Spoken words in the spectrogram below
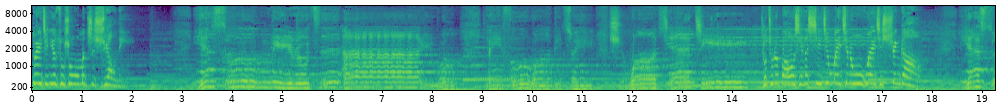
对着耶稣说：我们只需要你。耶稣，你如此爱，罪，使我洁净。求主的宝血来洗净我们一切的污秽，一起宣告：耶稣，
